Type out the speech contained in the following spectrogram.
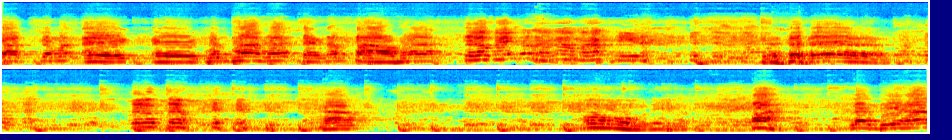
จัดกันมาเออเออคนภาคฮะแดกน้ำเปล่าฮะ เติมไหมข้างหลังอามาร์คมีนะเติมเติมครับโอ้โหนี่ครับอะเริ่มดีฮะ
